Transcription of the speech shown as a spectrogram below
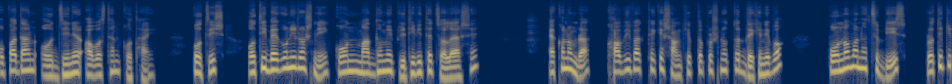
উপাদান ও জিনের অবস্থান কোথায়? পঁচিশ, অতি বেগুনি রশ্মি কোন মাধ্যমে পৃথিবীতে চলে আসে? এখন আমরা খ বিভাগ থেকে সংক্ষিপ্ত প্রশ্ন উত্তর দেখে নিব। পূর্ণমান হচ্ছে বিশ, প্রতিটি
